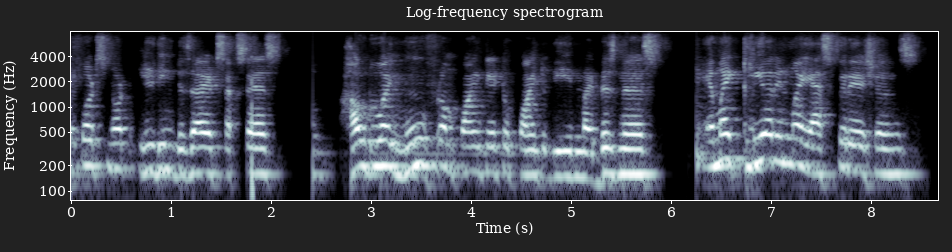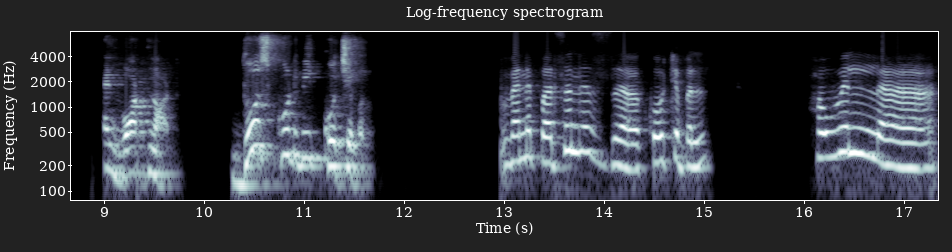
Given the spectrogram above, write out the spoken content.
efforts not yielding desired success? How do I move from point A to point B in my business? Am I clear in my aspirations? and whatnot. Those could be coachable. When a person is uh, coachable, how will uh,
